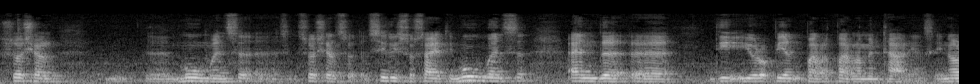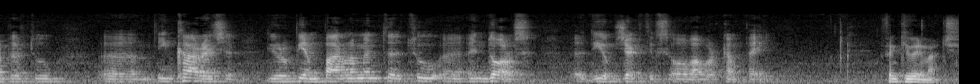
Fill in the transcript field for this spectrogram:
social uh, movements, uh, social civil society movements and uh, uh, the European par parliamentarians in order to uh, encourage the European Parliament to uh, endorse uh, the objectives of our campaign. Thank you very much.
